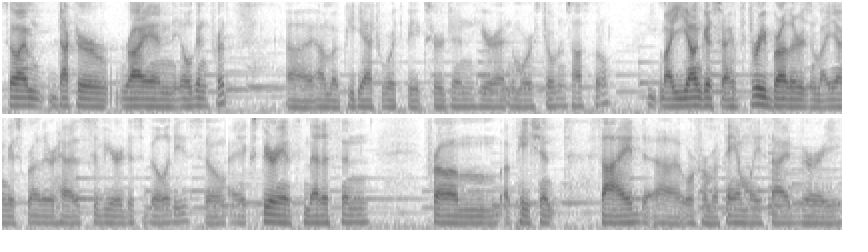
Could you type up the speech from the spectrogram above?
So I'm Dr. Ryan Ilgenfritz. Uh, I'm a pediatric orthopedic surgeon here at Nemours Children's Hospital. My youngest, I have three brothers, and my youngest brother has severe disabilities. So I experienced medicine from a patient side uh, or from a family side very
